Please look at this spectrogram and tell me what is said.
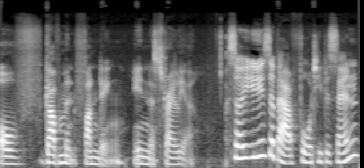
of government funding in Australia so it is about 40%.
